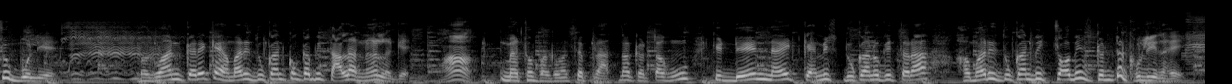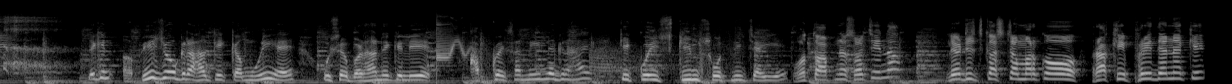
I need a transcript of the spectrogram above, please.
शुभ बोलिए। भगवान करे कि हमारी दुकान को कभी ताला न लगे। हाँ। मैं तो भगवान से प्रार्थना करता हूँ कि डे एंड नाइट केमिस्ट दुकानों की तरह हमारी दुकान भी 24 घंटे खुली रहे। लेकिन अभी जो ग्राहक की कम हुई है उसे बढ़ाने के लिए आपको ऐसा नहीं लग रहा है कि कोई स्कीम सोचनी चाहिए? वो तो आपने सोची ना। लेडीज़ कस्टमर को राखी फ्री देने की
